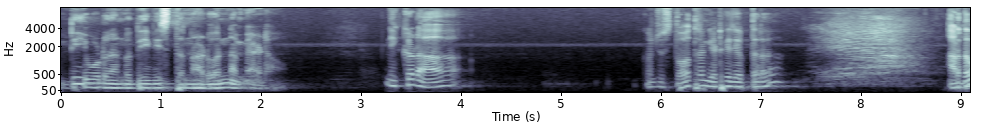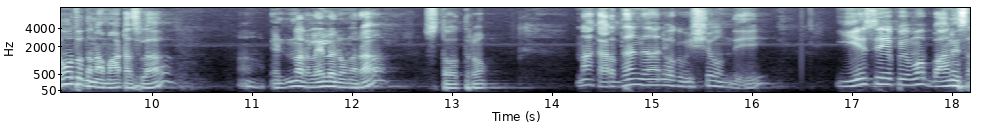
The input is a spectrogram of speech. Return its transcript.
దేవుడు నన్ను దీవిస్తున్నాడు అని నమ్మాడు. ఇక్కడ కొంచెం స్తోత్రం గట్టిగా చెప్తారా? అర్థమవుతుందా నా మాట అసలు? వింటున్నారా? లైన్లోనే ఉన్నారా? స్తోత్రం. నాకు అర్థం కాని ఒక విషయం ఉంది. ఏసేపు ఏమో బానిస.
